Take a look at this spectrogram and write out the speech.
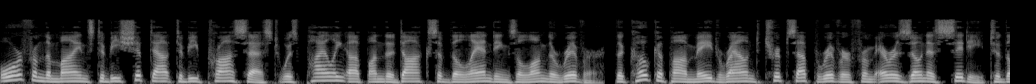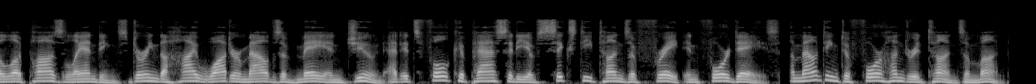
Ore from the mines to be shipped out to be processed was piling up on the docks of the landings along the river. The Cocopah made round trips upriver from Arizona City to the La Paz landings during the high water mouths of May and June at its full capacity of 60 tons of freight in four days, amounting to 400 tons a month.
